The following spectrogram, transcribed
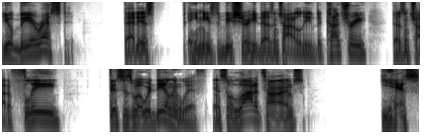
you'll be arrested. That is, he needs to be sure he doesn't try to leave the country, doesn't try to flee. This is what we're dealing with. And so, a lot of times, yes,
